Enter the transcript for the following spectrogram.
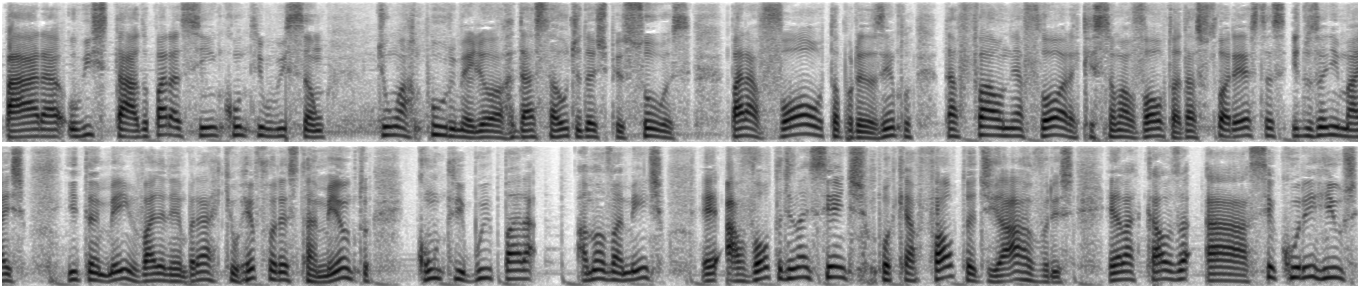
para o Estado, para assim contribuição de um ar puro melhor, da saúde das pessoas, para a volta, por exemplo, da fauna e a flora, que são a volta das florestas e dos animais. E também vale lembrar que o reflorestamento contribui para a, novamente é, a volta de nascentes, porque a falta de árvores ela causa a secura em rios.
